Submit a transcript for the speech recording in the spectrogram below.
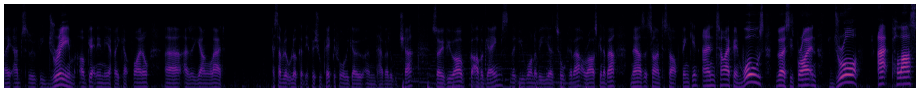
they absolutely dream of getting in the FA Cup final uh, as a young lad. Let's have a little look at the official pick before we go and have a little chat. So, if you have got other games that you want to be uh, talking about or asking about, now's the time to start thinking and typing. Wolves versus Brighton, draw at plus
